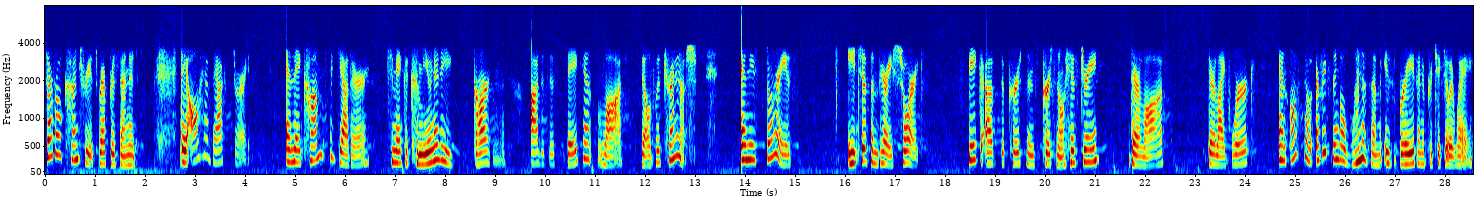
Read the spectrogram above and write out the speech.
several countries represented. They all have backstories, and they come together to make a community garden out of this vacant lot filled with trash. And these stories, each of them very short, speak of the person's personal history, their loss, their life work, and also every single one of them is brave in a particular way.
